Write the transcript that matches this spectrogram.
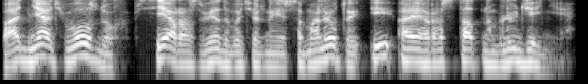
Поднять в воздух все разведывательные самолеты и аэростат наблюдения.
